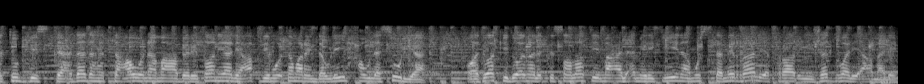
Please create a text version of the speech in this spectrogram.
تبدي استعدادها التعاون مع بريطانيا لعقد مؤتمر دولي حول سوريا. وتؤكد أن الاتصالات مع الأمريكيين مستمرة لإقرار جدول أعماله.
